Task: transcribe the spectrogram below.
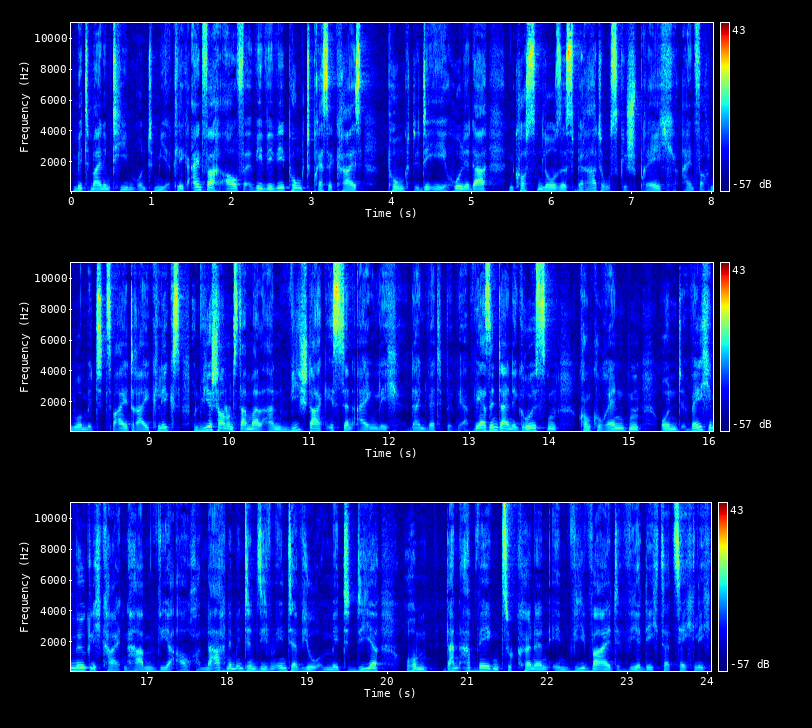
mit meinem Team und mir. Klick einfach auf www.pressekreis.com www.beratung.de. Hol dir da ein kostenloses Beratungsgespräch, einfach nur mit zwei, drei Klicks. Und wir schauen uns dann mal an, wie stark ist denn eigentlich dein Wettbewerb? Wer sind deine größten Konkurrenten und welche Möglichkeiten haben wir auch nach einem intensiven Interview mit dir, um dann abwägen zu können, inwieweit wir dich tatsächlich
